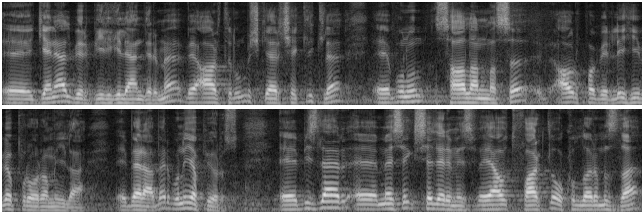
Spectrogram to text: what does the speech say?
e, genel bir bilgilendirme ve artırılmış gerçeklikle e, bunun sağlanması Avrupa Birliği hibe programıyla e, beraber bunu yapıyoruz. E, bizler e, meslek liselerimiz veyahut farklı okullarımızda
